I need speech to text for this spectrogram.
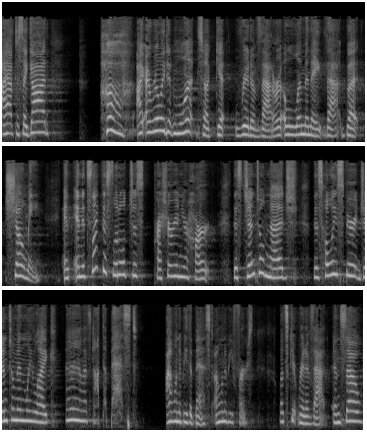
I have to say, God, I, I really didn't want to get rid of that or eliminate that, but show me. And, and it's like this little just pressure in your heart, this gentle nudge, this Holy Spirit gentlemanly like, eh, that's not the best. I want to be the best. I want to be first. Let's get rid of that. And so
